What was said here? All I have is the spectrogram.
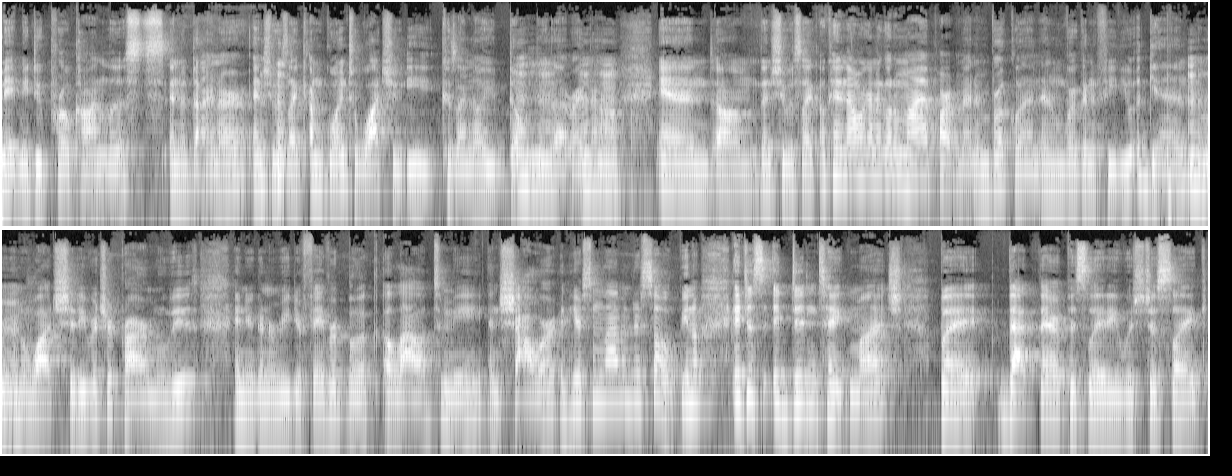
made me do pro con lists in a diner and she was like i'm going to watch you eat because i know you don't do mm-hmm, that right now. Mm-hmm. and um, then she was like okay now we're going to go to my apartment in brooklyn and we're going to feed you again and we're mm-hmm. going to watch shitty richard pryor movies and you're going to read your favorite book aloud to me and shower and here's some lavender soap. You know it just it didn't take much but that therapist lady was just like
